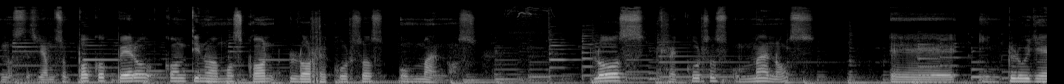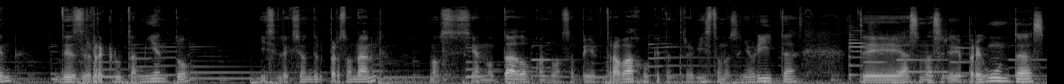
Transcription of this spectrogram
nos desviamos un poco, pero continuamos con los recursos humanos. Los recursos humanos eh, incluyen desde el reclutamiento y selección del personal. No sé si han notado cuando vas a pedir trabajo que te entrevista una señorita, te hace una serie de preguntas,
